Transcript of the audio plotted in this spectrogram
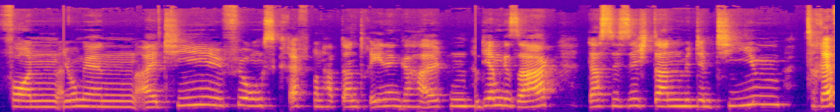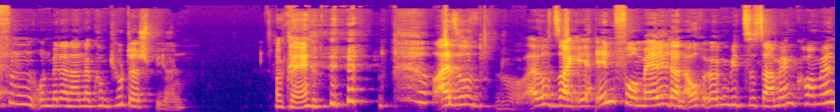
von jungen IT-Führungskräften und habe dann Training gehalten. Und die haben gesagt, dass sie sich dann mit dem Team treffen und miteinander Computer spielen. Okay. also, also sozusagen informell dann auch irgendwie zusammenkommen.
